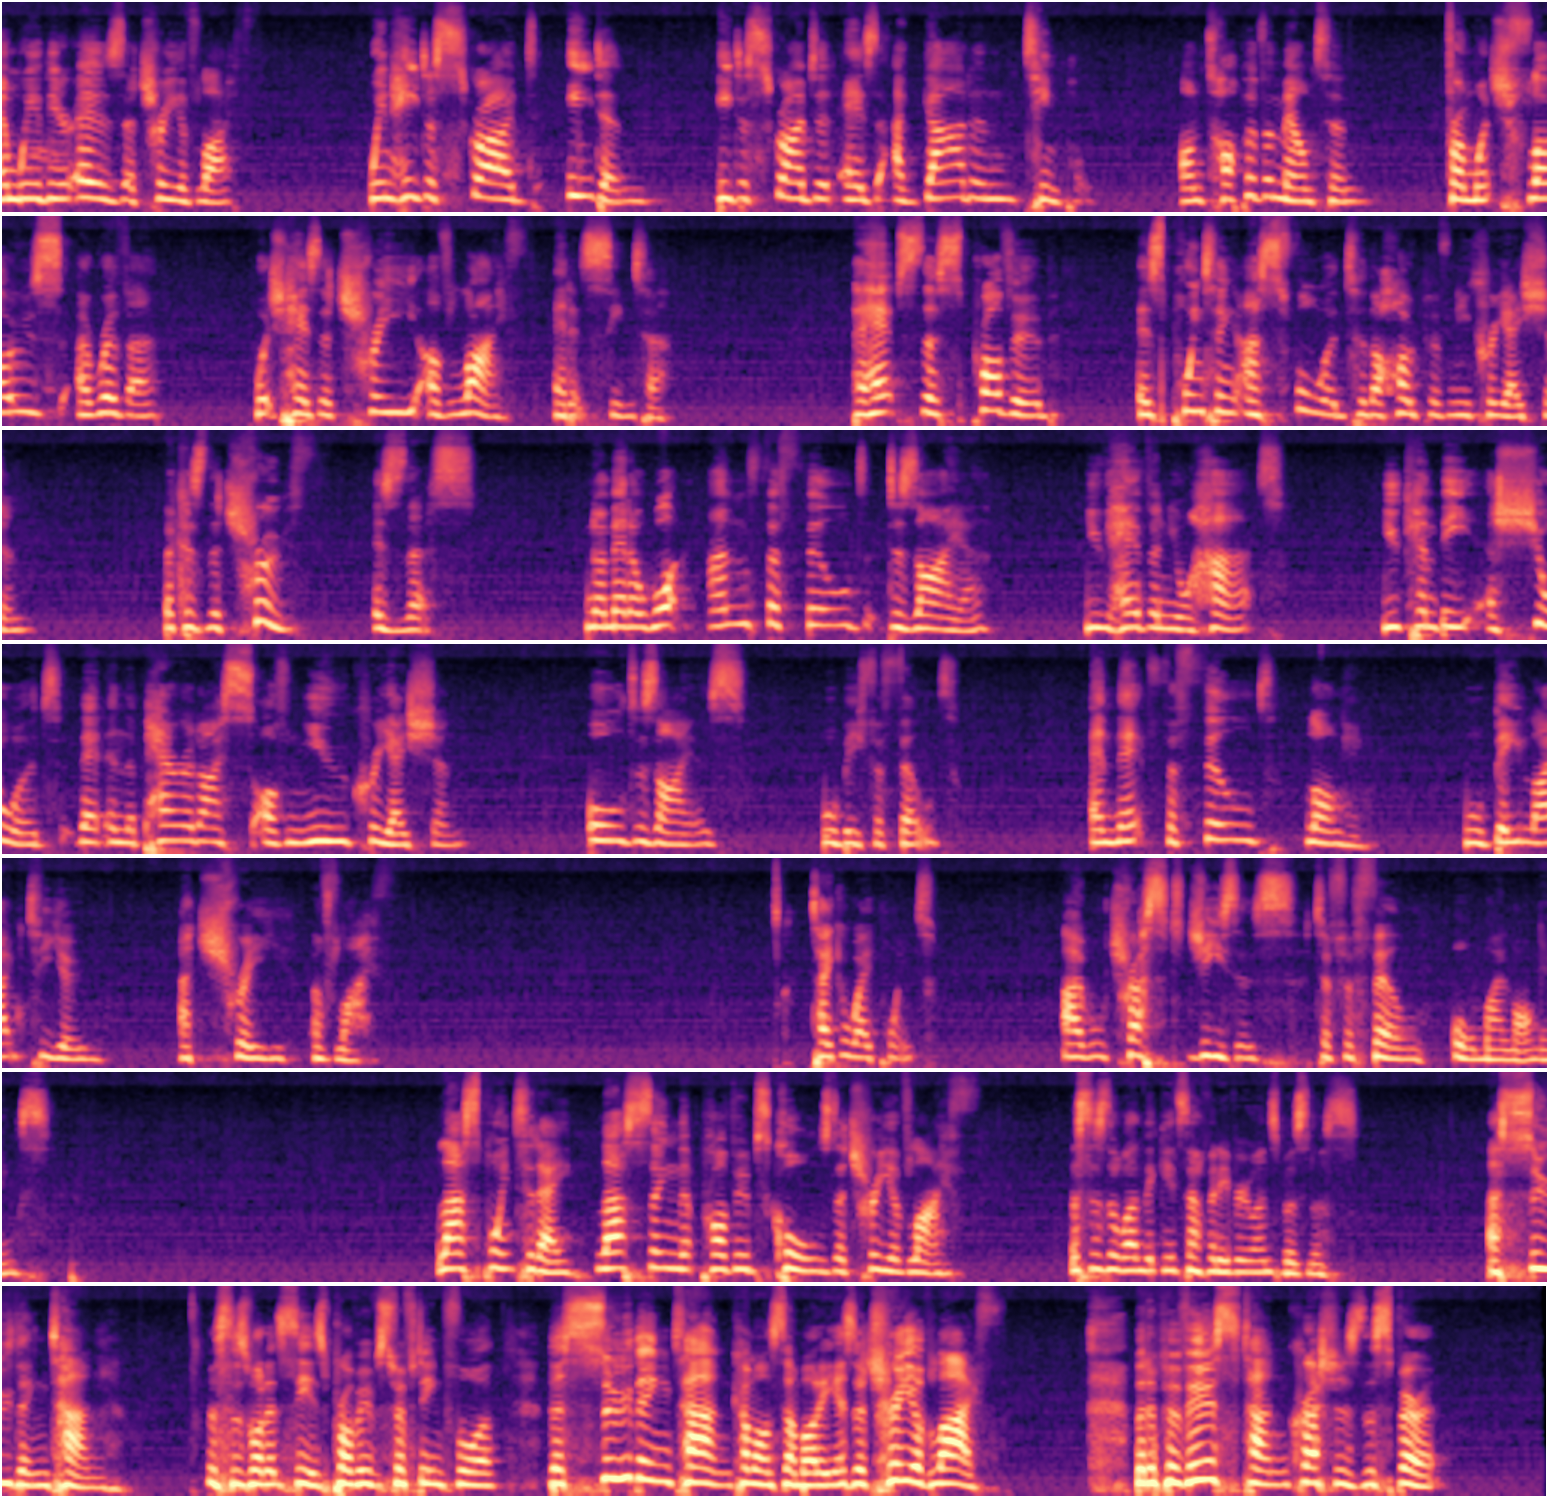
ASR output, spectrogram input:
and where there is a tree of life. When he described Eden, he described it as a garden temple on top of a mountain from which flows a river which has a tree of life at its center. Perhaps this proverb is pointing us forward to the hope of new creation because the truth is this no matter what unfulfilled desire you have in your heart, you can be assured that in the paradise of new creation, all desires will be fulfilled. And that fulfilled longing will be like to you a tree of life. Takeaway point I will trust Jesus to fulfill all my longings. Last point today, last thing that Proverbs calls a tree of life. This is the one that gets up in everyone's business. A soothing tongue. This is what it says, Proverbs 15:4. The soothing tongue, come on somebody, is a tree of life. But a perverse tongue crushes the spirit.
